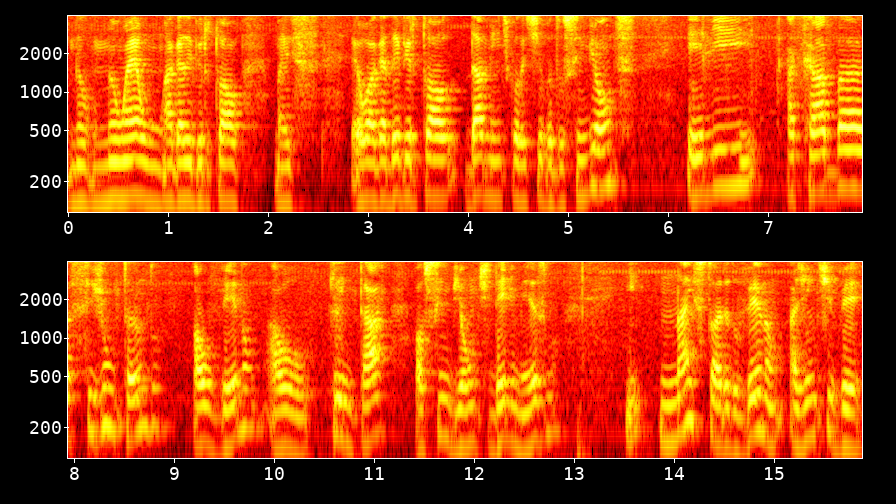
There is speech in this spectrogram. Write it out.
não, não é um HD virtual, mas é o HD virtual da mente coletiva dos simbiontes, ele acaba se juntando ao Venom, ao Clintar, ao simbionte dele mesmo. E na história do Venom, a gente vê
